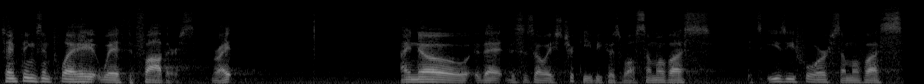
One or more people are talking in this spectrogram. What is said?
Same things in play with fathers, right? I know that this is always tricky because while some of us it's easy for, some of us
